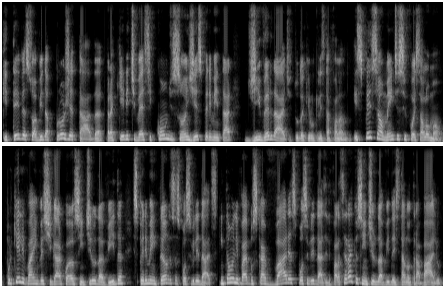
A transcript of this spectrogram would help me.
que teve a sua vida projetada para que ele tivesse condições de experimentar de verdade tudo aquilo que ele está falando, especialmente se foi Salomão, porque ele vai investigar qual é o sentido da vida, experimentando essas possibilidades. Então ele vai buscar várias possibilidades. Ele fala: será que o sentido da vida está no trabalho?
